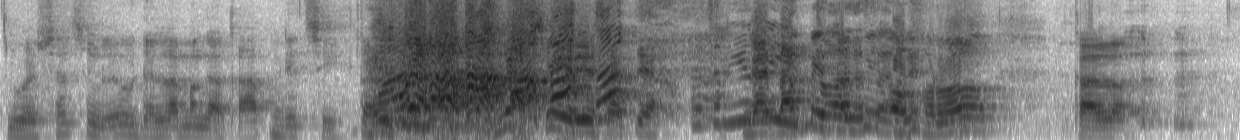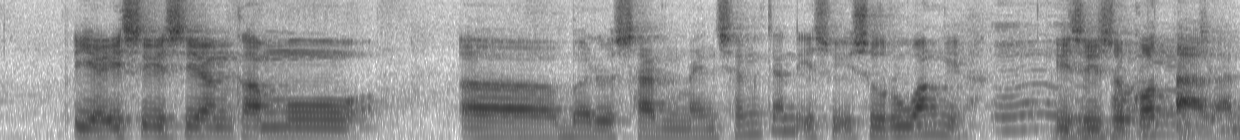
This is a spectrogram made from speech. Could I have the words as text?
Di website sudah udah lama nggak update sih. Nggak sih risetnya. Oh, Nggak, tapi tapi overall kalau ya isu-isu yang kamu eh, barusan mention kan isu-isu ruang ya, isu-isu kota kan.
